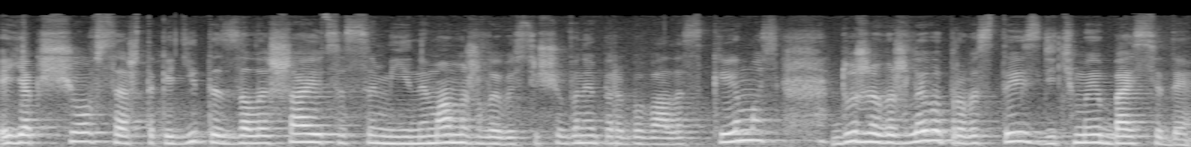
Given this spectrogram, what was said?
Якщо все ж таки діти залишаються самі, нема можливості, щоб вони перебували з кимось, дуже важливо провести з дітьми бесіди,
